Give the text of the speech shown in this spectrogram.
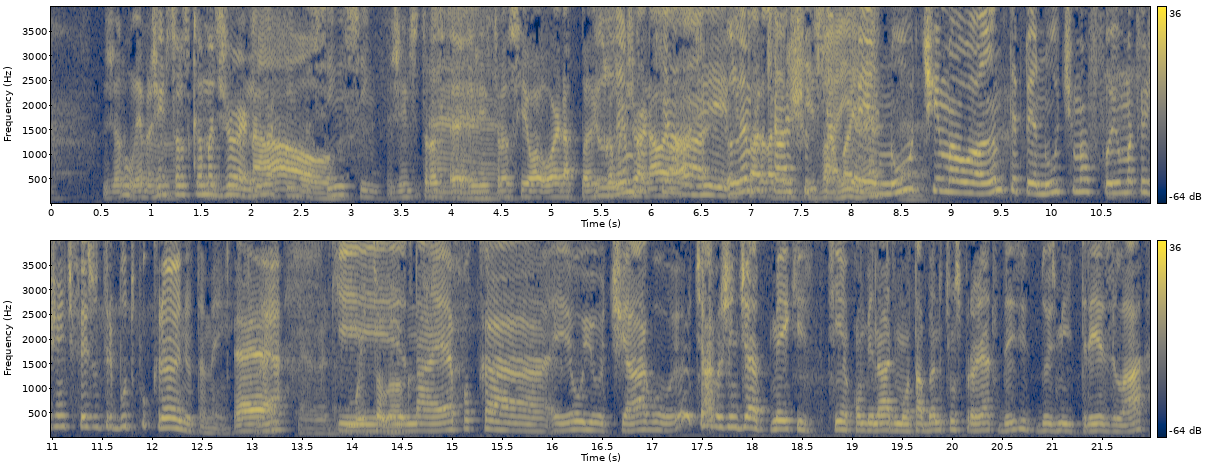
Já não lembro. A gente trouxe cama de Na jornal. sim, sim. A gente trouxe, é, a gente trouxe o Horda Punk, Eu cama de jornal que é a, de eu lembro que acho que a penúltima ou a antepenúltima foi uma que a gente fez o tributo pro crânio também. É, né? que Muito louco. na época eu e o Thiago, eu e o Thiago a gente já meio que tinha combinado de montar banda, tinha uns projetos desde 2013 lá.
